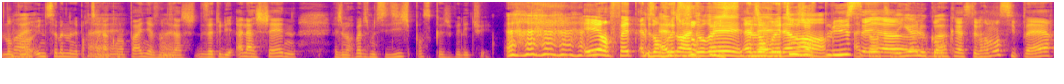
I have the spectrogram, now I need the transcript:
Donc, pendant une semaine, on est parti à la campagne. Elles ont des, ateliers à la chaîne. Et je me rappelle, je me suis dit, je pense que je vais les tuer. et en fait, elles en voulaient toujours plus. Elles en voulaient toujours plus. et, euh, donc, euh, c'était vraiment super.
